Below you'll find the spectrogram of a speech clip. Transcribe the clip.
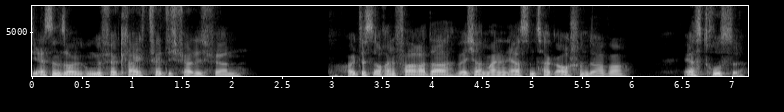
Die Essen sollen ungefähr gleichzeitig fertig werden. Heute ist auch ein Fahrer da, welcher an meinem ersten Tag auch schon da war. Er ist Russe,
